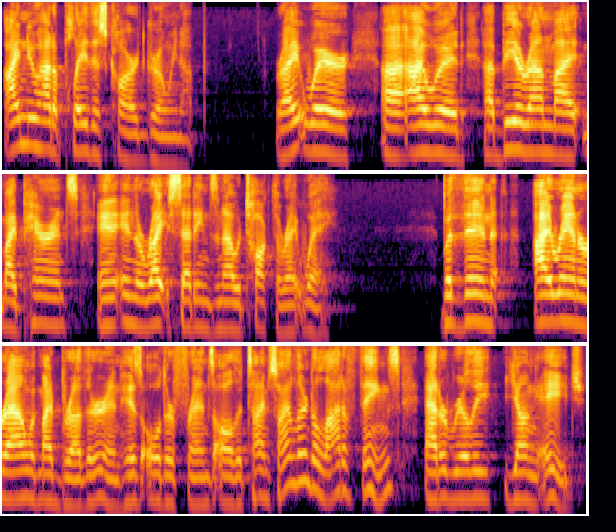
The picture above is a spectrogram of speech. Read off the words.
I knew how to play this card growing up right? Where uh, I would uh, be around my, my parents and in the right settings and I would talk the right way. But then I ran around with my brother and his older friends all the time. So I learned a lot of things at a really young age.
